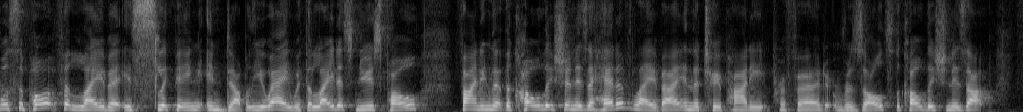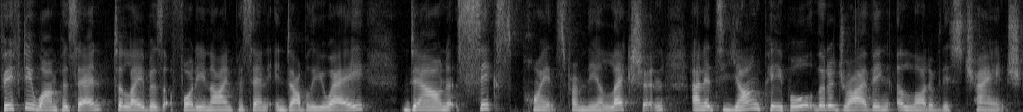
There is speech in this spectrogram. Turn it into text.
Well, support for Labor is slipping in WA, with the latest Newspoll finding that the coalition is ahead of Labor in the two party preferred results. The coalition is up 51% to Labor's 49% in WA, down six points from the election. And it's young people that are driving a lot of this change.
